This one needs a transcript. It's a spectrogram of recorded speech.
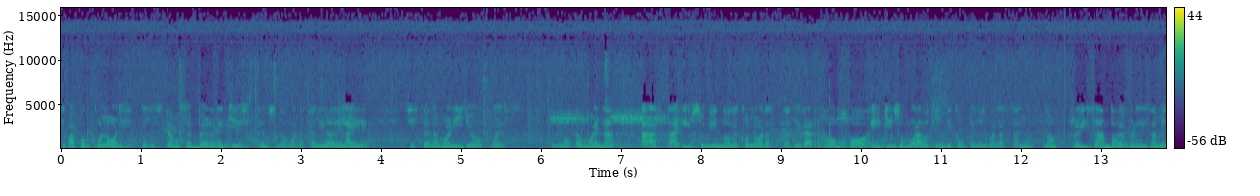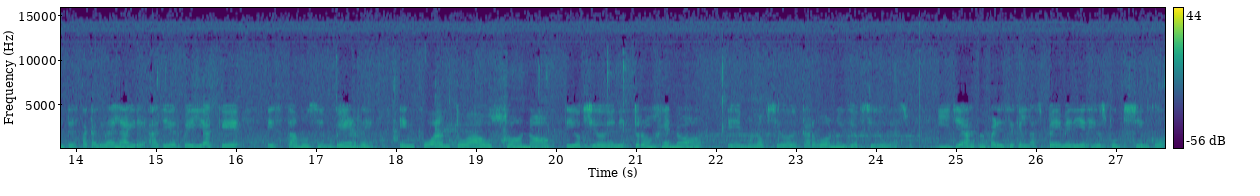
que va por colores. Entonces, si estamos en verde, quiere decir que tenemos una buena calidad del aire. Si está en amarillo, pues no tan buena, hasta ir subiendo de color hasta llegar rojo e incluso morado que indica un peligro a la salud, ¿no? Revisando precisamente esta calidad del aire, ayer veía que estamos en verde en cuanto a ozono, dióxido de nitrógeno, eh, monóxido de carbono y dióxido de azufre. Y ya me parece que en las PM10 y 2.5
